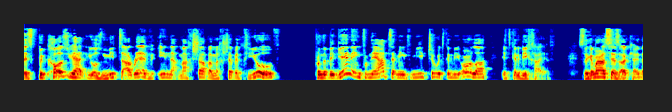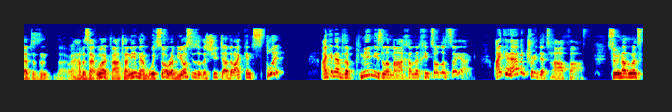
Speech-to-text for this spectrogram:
it's because you had yours mitarev in that machshava, machshavet chiyuv, from the beginning, from the outset, meaning from year two, it's going to be orla, it's going to be chayev. So the Gemara says, okay, that doesn't, how does that work? We saw Rabbi Yossi of the Shita that I can split. I can have the pnimis lamachal nechitzol lasayag. I can have a tree that's half half. So in other words,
